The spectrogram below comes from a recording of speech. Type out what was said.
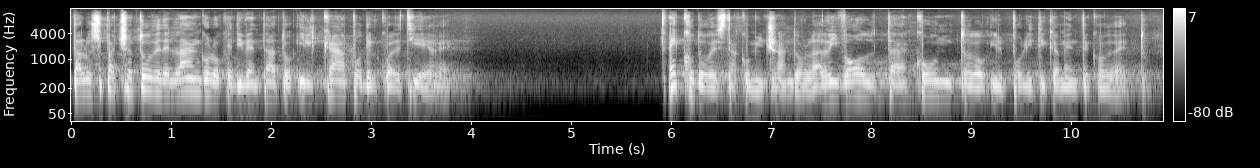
dallo spacciatore dell'angolo che è diventato il capo del quartiere. Ecco dove sta cominciando la rivolta contro il politicamente corretto.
